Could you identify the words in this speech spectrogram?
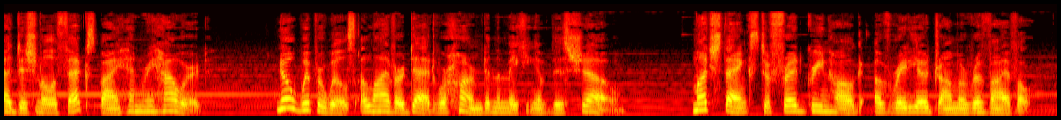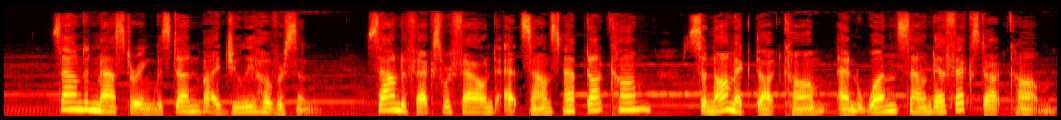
Additional effects by Henry Howard. No whippoorwills, alive or dead, were harmed in the making of this show. Much thanks to Fred Greenhalgh of Radio Drama Revival. Sound and mastering was done by Julie Hoverson. Sound effects were found at soundsnap.com, sonomic.com, and onesoundfx.com.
